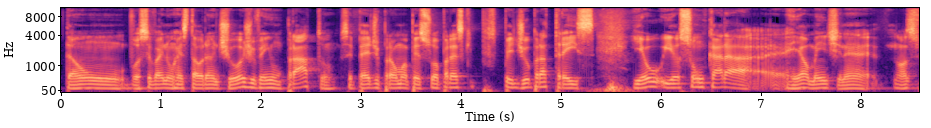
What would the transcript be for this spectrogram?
Então, você vai num restaurante hoje, vem um prato, você pede para uma pessoa, parece que pediu para três. E eu, e eu sou um cara, é, realmente, né? Nós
